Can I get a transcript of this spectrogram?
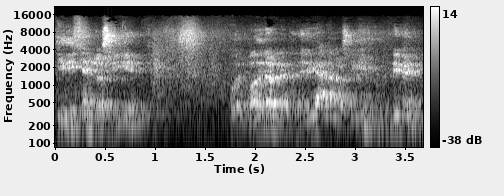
y dicen lo siguiente. Pues el modelo respondería a lo siguiente. Primero,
